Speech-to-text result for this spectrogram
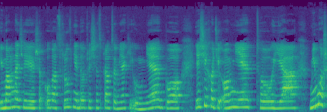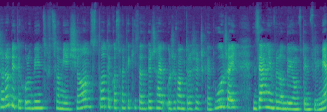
i mam nadzieję, że u Was równie dobrze się sprawdzą jak i u mnie, bo jeśli chodzi o mnie, to ja, mimo że robię tych ulubieńców co miesiąc, to te kosmetyki zazwyczaj używam troszeczkę dłużej, zanim wylądują w tym filmie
